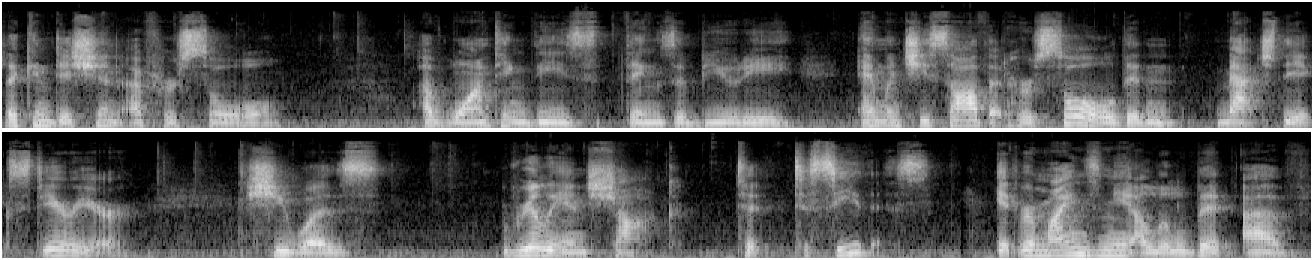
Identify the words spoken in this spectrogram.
the condition of her soul of wanting these things of beauty. And when she saw that her soul didn't match the exterior, she was really in shock to, to see this. It reminds me a little bit of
